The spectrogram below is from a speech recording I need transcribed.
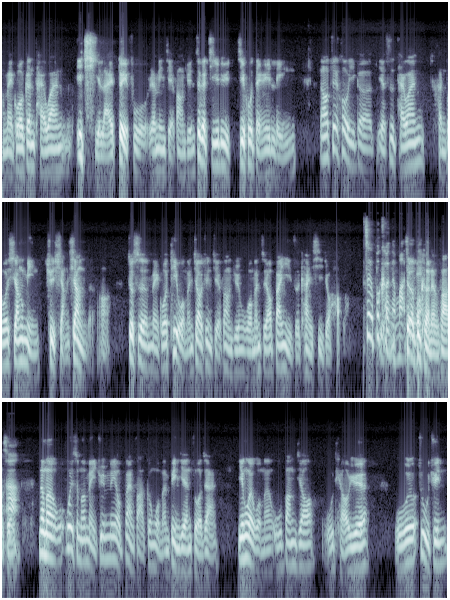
美国跟台湾一起来对付人民解放军，这个几率几乎等于零。然后最后一个也是台湾很多乡民去想象的啊。就是美国替我们教训解放军，我们只要搬椅子看戏就好了。这个不可能嘛？这个不可能发生。啊、那么为什么美军没有办法跟我们并肩作战？因为我们无邦交、无条约、无驻军、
